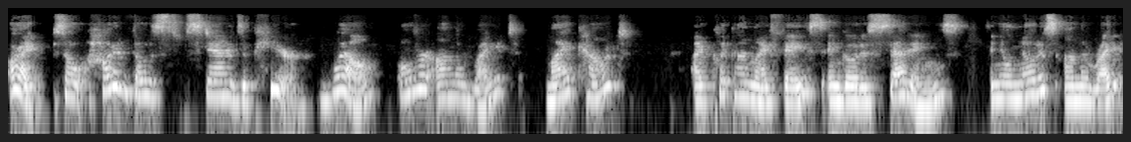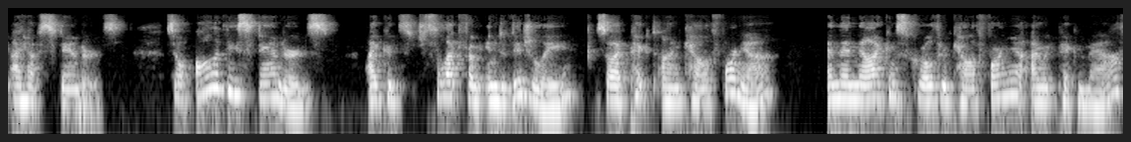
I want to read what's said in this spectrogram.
All right, so how did those standards appear? Well, over on the right, my account, I click on my face and go to settings, and you'll notice on the right, I have standards. So all of these standards, I could select from individually. So I picked on California, and then now I can scroll through California. I would pick math,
